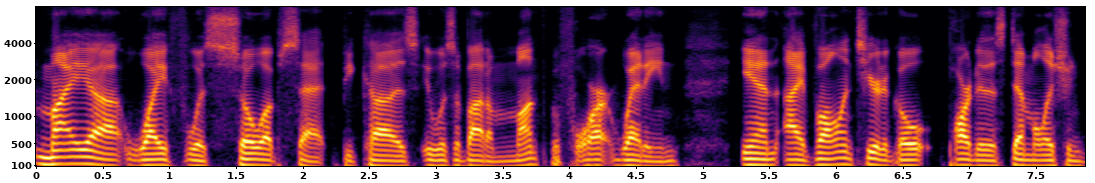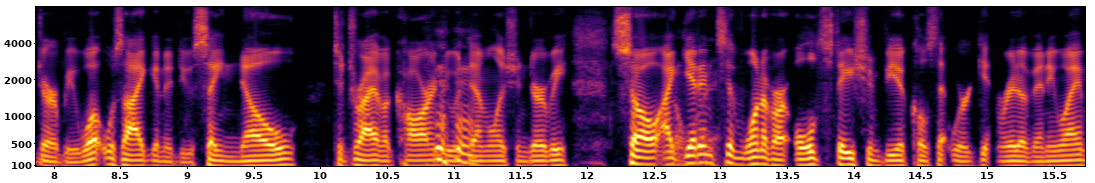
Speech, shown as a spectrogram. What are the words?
my uh, wife was so upset because it was about a month before our wedding, and I volunteered to go part of this demolition derby. What was I going to do? Say no to drive a car and do a demolition derby? So I get into one of our old station vehicles that we're getting rid of anyway,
